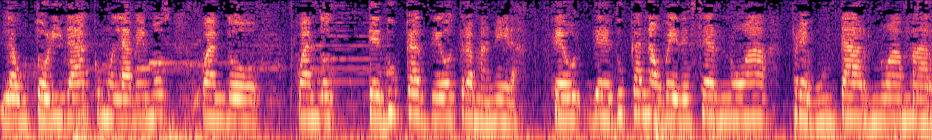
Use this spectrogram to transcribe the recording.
la autoridad como la vemos cuando, cuando te educas de otra manera. Te, educan a obedecer, no a preguntar, no a amar.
